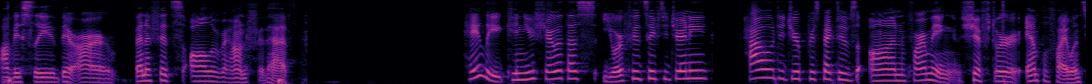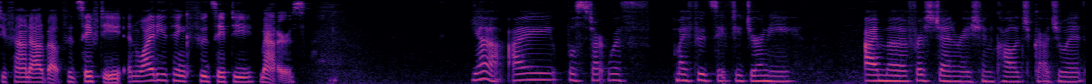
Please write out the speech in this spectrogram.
obviously there are benefits all around for that. Haley, can you share with us your food safety journey? How did your perspectives on farming shift or amplify once you found out about food safety? And why do you think food safety matters? Yeah, I will start with my food safety journey I'm a first generation college graduate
